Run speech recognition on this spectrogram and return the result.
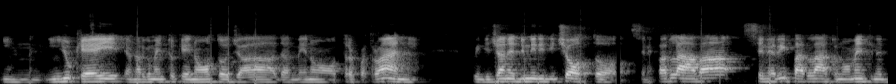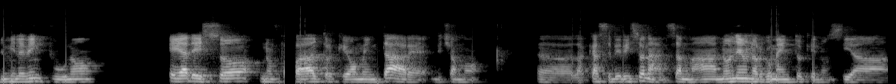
in, in, UK è un argomento che è noto già da almeno 3-4 anni. Quindi già nel 2018 se ne parlava, se ne è riparlato nuovamente nel 2021 e adesso non fa altro che aumentare, diciamo, eh, la cassa di risonanza, ma non è un argomento che non sia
